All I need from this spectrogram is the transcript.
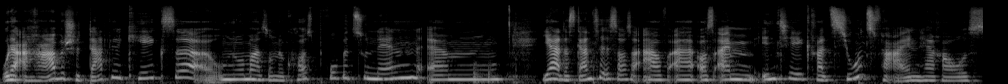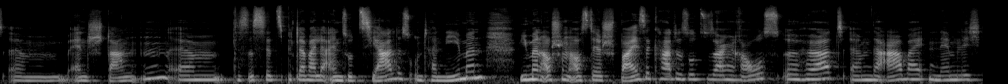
oder arabische Dattelkekse, äh, um nur mal so eine Kostprobe zu nennen. Ähm, ja, das Ganze ist aus, auf, äh, aus einem Integrationsverein heraus ähm, entstanden. Ähm, das ist jetzt mittlerweile ein soziales Unternehmen, wie man auch schon aus der Speisekarte sozusagen raushört. Ähm, da arbeiten nämlich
